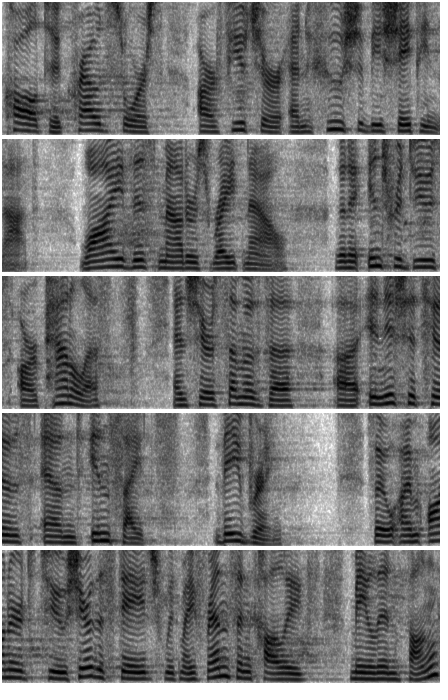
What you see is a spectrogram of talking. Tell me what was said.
call to crowdsource our future and who should be shaping that, why this matters right now. I'm going to introduce our panelists and share some of the uh, initiatives and insights they bring. So I'm honored to share the stage with my friends and colleagues, Mei Lin Fung,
